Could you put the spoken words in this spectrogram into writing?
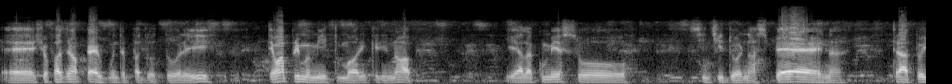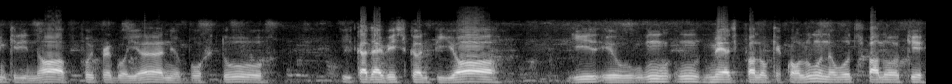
É, deixa eu fazer uma pergunta para a doutora aí. Tem uma prima minha que mora em Quirinópolis e ela começou a sentir dor nas pernas, tratou em Quirinópolis, foi para Goiânia, voltou e cada vez ficando pior. E eu, um, um médico falou que é coluna, o outro falou que,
